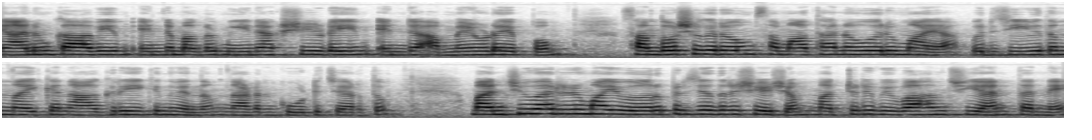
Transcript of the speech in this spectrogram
ഞാനും കാവ്യയും എന്റെ മകൾ മീനാക്ഷിയുടെയും എന്റെ അമ്മയോടൊപ്പം സന്തോഷകരവും സമാധാനപരവുമായ ഒരു ജീവിതം നയിക്കാൻ ആഗ്രഹിക്കുന്നുവെന്നും നടൻ കൂട്ടിച്ചേർത്തു. മഞ്ജു വാര്യരുമായി വേർപിരിച്ചതിനു ശേഷം മറ്റൊരു വിവാഹം ചെയ്യാൻ തന്നെ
